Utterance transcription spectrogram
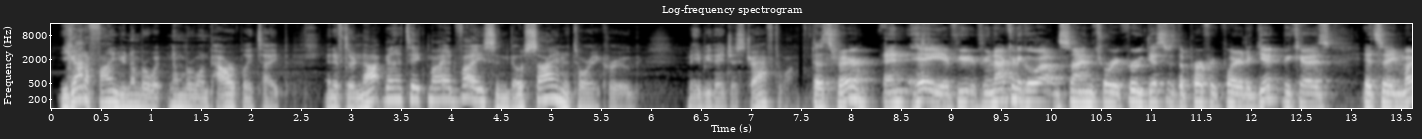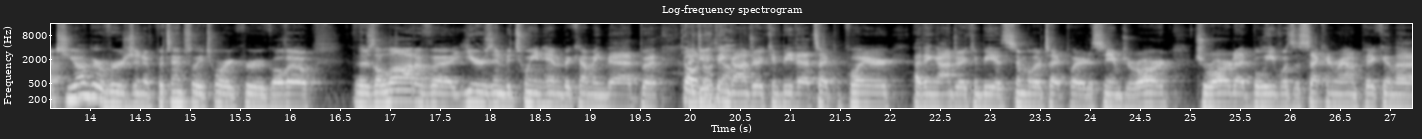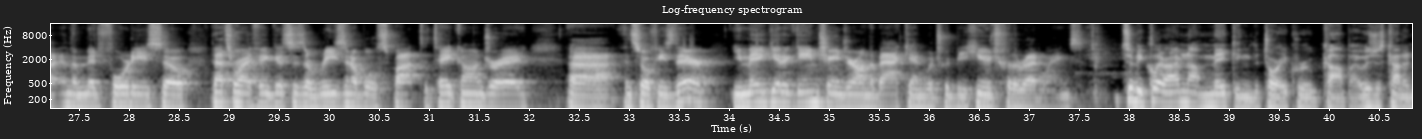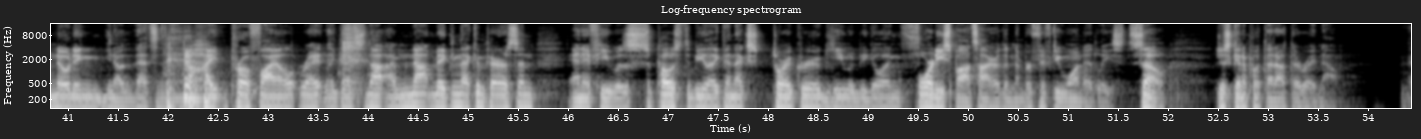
You got to find your number number one power play type. And if they're not going to take my advice and go sign a Torey Krug, maybe they just draft one. That's fair. And hey, if you if you're not going to go out and sign Torey Krug, this is the perfect player to get because it's a much younger version of potentially Torey Krug. Although there's a lot of uh, years in between him becoming that, but oh, I do no think doubt. Andrae can be that type of player. I think Andrae can be a similar type player to Sam Girard. Girard, I believe, was a second round pick in the in the mid 40s, so that's where I think this is a reasonable spot to take Andrae. Uh, and so if he's there, you may get a game changer on the back end, which would be huge for the Red Wings. To be clear, I'm not making the Torey Krug comp. I was just kind of noting, you know, that's the, the height profile, right? Like that's not. I'm not making that comparison. And if he was supposed to be like the next Torey Krug, he would be going 40 spots higher than number 51 at least. So just going to put that out there right now.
